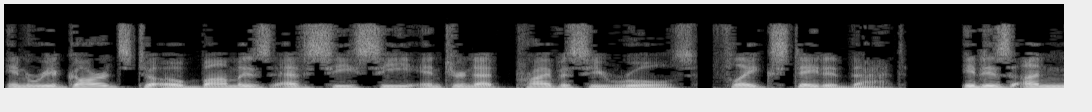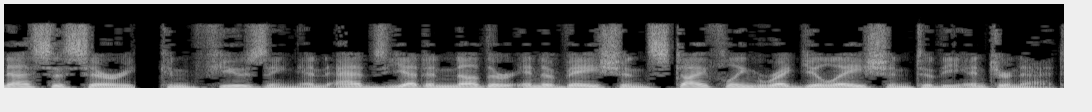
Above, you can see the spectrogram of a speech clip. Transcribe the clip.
In regards to Obama's FCC Internet privacy rules, Flake stated that, "...it is unnecessary, confusing and adds yet another innovation stifling regulation to the Internet."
